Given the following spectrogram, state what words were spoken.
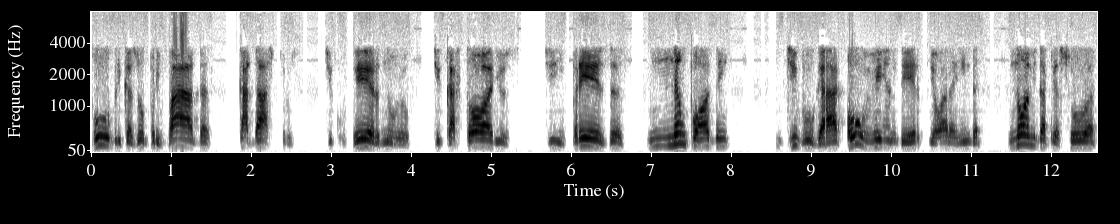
públicas ou privadas, cadastros de governo, de cartórios, de empresas, não podem divulgar ou vender, pior ainda, nome da pessoa,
